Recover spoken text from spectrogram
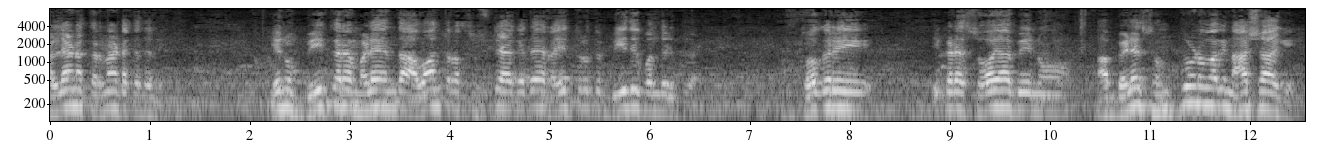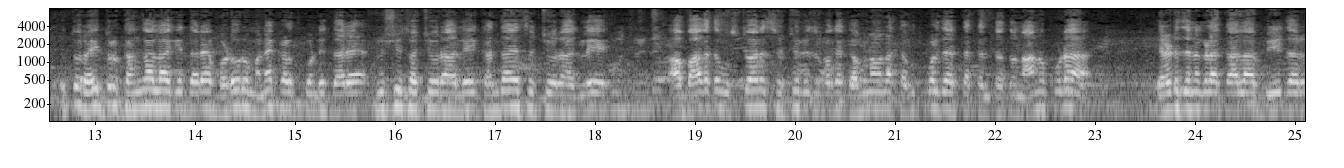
ಕಲ್ಯಾಣ ಕರ್ನಾಟಕದಲ್ಲಿ ಏನು ಭೀಕರ ಮಳೆಯಿಂದ ಅವಾಂತರ ಸೃಷ್ಟಿಯಾಗಿದೆ, ರೈತರದ್ದು ಬೀದಿಗೆ ಬಂದಿಡ್ತಿದ್ದಾರೆ ತೊಗರಿ ಈ ಕಡೆ ಸೋಯಾಬೀನು, ಆ ಬೆಳೆ ಸಂಪೂರ್ಣವಾಗಿ ನಾಶ ಆಗಿ. ಇವತ್ತು ರೈತರು ಕಂಗಾಲಾಗಿದ್ದಾರೆ, ಬಡವರು ಮನೆ ಕಳೆದುಕೊಂಡಿದ್ದಾರೆ. ಕೃಷಿ ಸಚಿವರಾಗ್ಲಿ, ಕಂದಾಯ ಸಚಿವರಾಗ್ಲಿ, ಆ ಭಾಗದ ಉಸ್ತುವಾರಿ ಸಚಿವರು ಇದ್ರ ಬಗ್ಗೆ ಗಮನವನ್ನ ತೆಗೆದುಕೊಳ್ಳದೆ ಇರ್ತಕ್ಕಂಥದ್ದು. ನಾನು ಕೂಡ ಎರಡು ದಿನಗಳ ಕಾಲ ಬೀದರ್,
